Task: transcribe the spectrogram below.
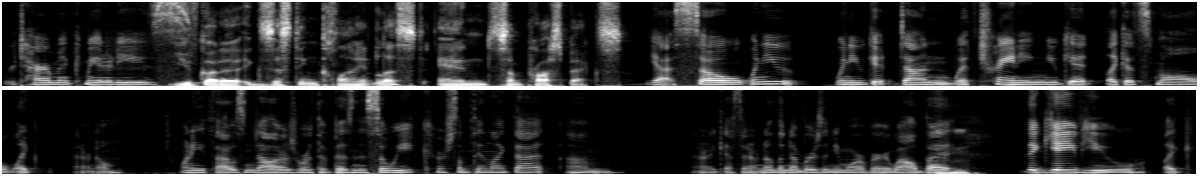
retirement communities. You've got an existing client list and some prospects. yes. So when you when you get done with training, you get like a small like I don't know twenty thousand dollars worth of business a week or something like that. Um, I, don't- I guess I don't know the numbers anymore very well, but they gave you like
